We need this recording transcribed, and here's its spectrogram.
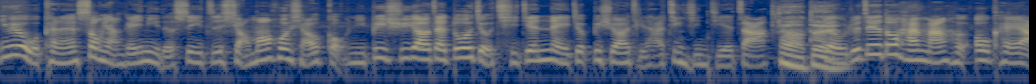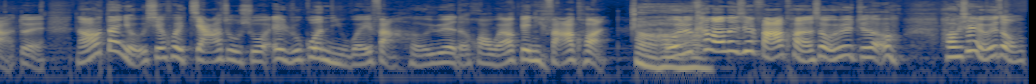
因为我可能送养给你的是一只小猫或小狗，你必须要在多久期间内就必须要给它进行结扎。嗯，对，对我觉得这些都还蛮合 OK 啊，对。然后但有一些会加注说，哎，如果你违反合约的话，我要给你罚款。嗯，我就看到那些罚款的时候，我就觉得哦，好像有一种。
